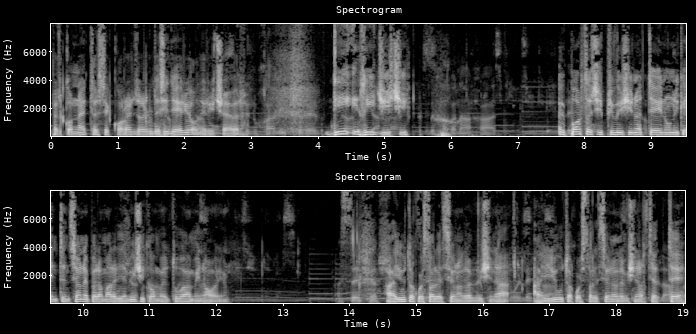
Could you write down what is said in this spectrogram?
per connettersi e correggere il desiderio di ricevere. Dirigici e portaci più vicino a te in unica intenzione per amare gli amici come tu ami noi. Aiuta questa lezione ad, avvicina... Aiuta questa lezione ad avvicinarti a te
